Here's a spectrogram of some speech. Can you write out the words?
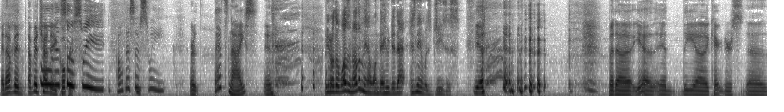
and I've been, I've been trying oh, to that's so sweet. oh, that's so sweet, or that's nice, and You know, there was another man one day who did that. His name was Jesus. Yeah. but uh, yeah, the uh, characters uh,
